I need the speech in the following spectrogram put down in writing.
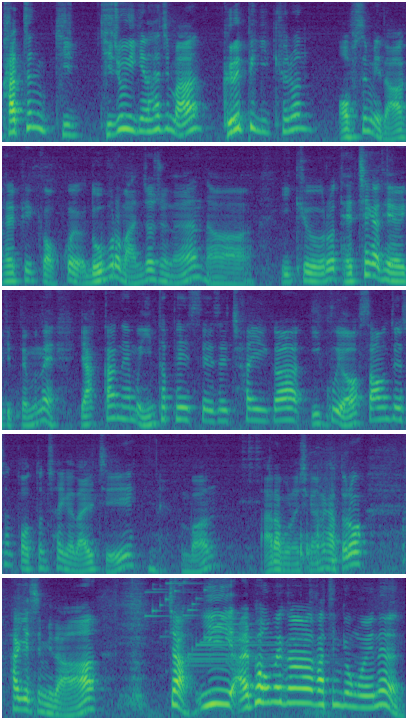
같은 기, 기조이긴 하지만 그래픽 EQ는 없습니다. 그래픽이 없고 노브로 만져주는 어, EQ로 대체가 되어 있기 때문에 약간의 뭐 인터페이스에서의 차이가 있고요. 사운드에서는 또 어떤 차이가 날지 한번 알아보는 시간을 갖도록 하겠습니다. 자, 이 알파 오메가 같은 경우에는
